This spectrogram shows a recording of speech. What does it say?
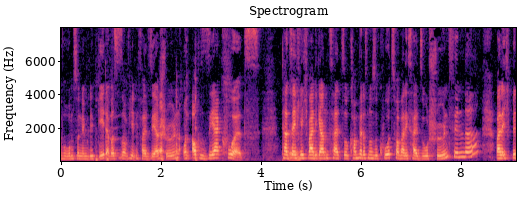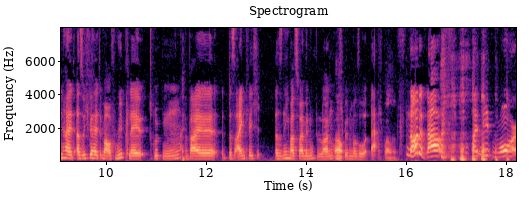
worum es in dem Lied geht, aber es ist auf jeden Fall sehr schön und auch sehr kurz. Tatsächlich war die ganze Zeit so, kommt mir das nur so kurz vor, weil ich es halt so schön finde. Weil ich bin halt, also ich will halt immer auf Replay drücken, weil das eigentlich, das ist nicht mal zwei Minuten lang. Und Oh. ich bin immer so, ah. It's not enough. I need more.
